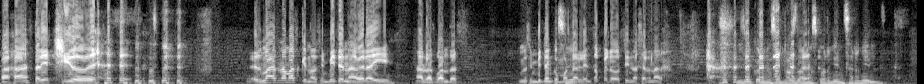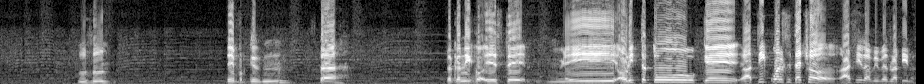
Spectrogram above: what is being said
ajá estaría chido ¿eh? es más nada más que nos inviten a ver ahí a las bandas nos inviten como talento pero sin hacer nada y con eso nos damos por bien servidos sí porque mm, está canijo, este, y ahorita tú, que ¿a ti cuál se te ha hecho? ¿Has ido a Vives Latinos?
